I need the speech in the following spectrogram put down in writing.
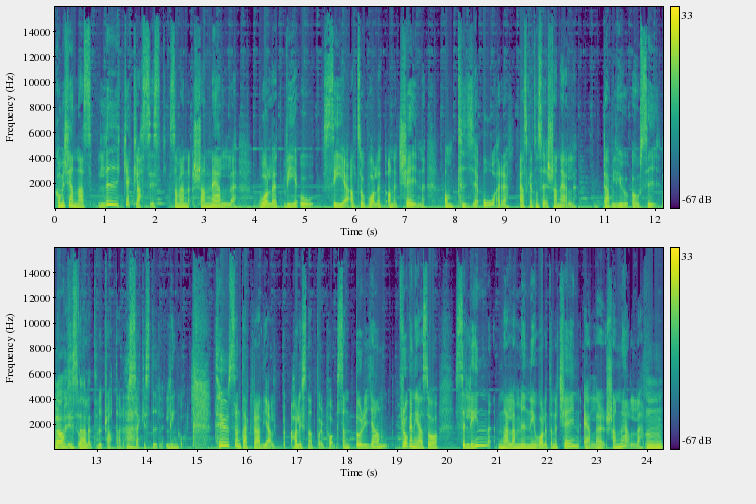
kommer kännas lika klassisk som en Chanel Wallet VOC, alltså Wallet on a Chain, om tio år. Jag älskar att hon säger Chanel WOC. Ja, det är så härligt. vi pratar i säker stil-lingo. Tusen tack för all hjälp. Har lyssnat på er podd sedan början. Frågan är alltså Celine, den här Lamini Wallet on a Chain eller Chanel? Mm.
